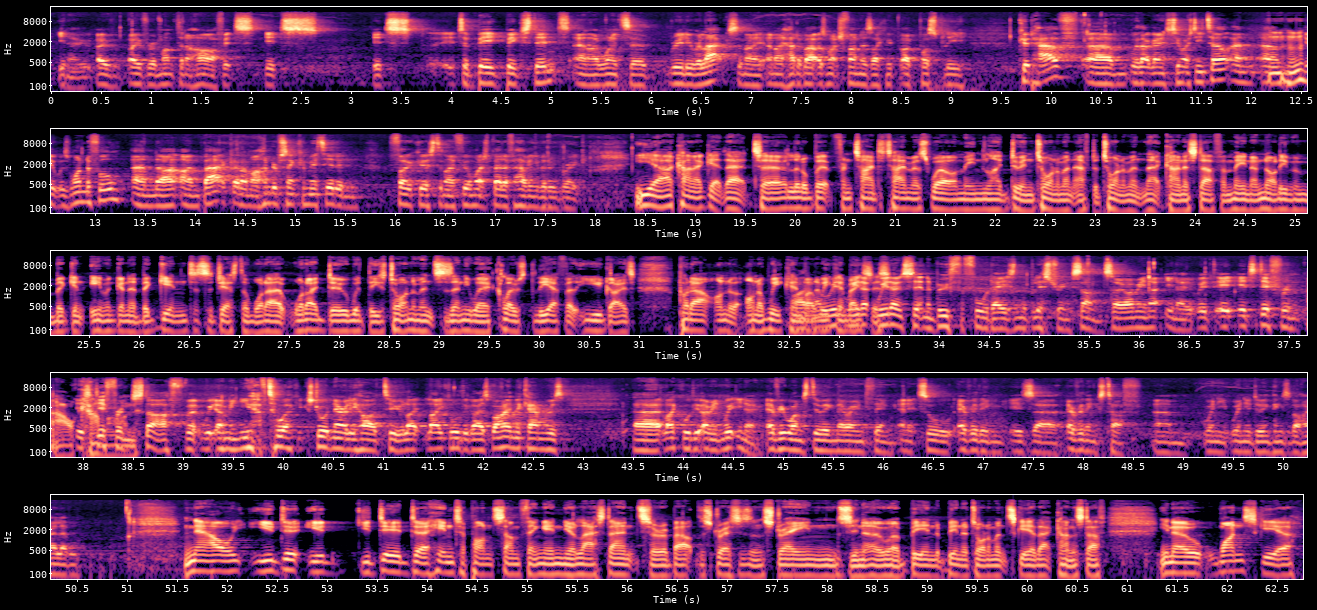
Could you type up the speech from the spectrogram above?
you know, over, over a month and a half, it's it's it's it's a big big stint, and I wanted to really relax, and I and I had about as much fun as I could I possibly could have um, without going into too much detail, and um, mm-hmm. it was wonderful. And uh, I'm back, and I'm 100% committed, and focused and I feel much better for having a bit of a break. Yeah, I kind of get that uh, a little bit from time to time as well. I mean, like doing tournament after tournament, that kind of stuff. I mean, I'm not even begin even going to begin to suggest that what I what I do with these tournaments is anywhere close to the effort that you guys put out on a, on a weekend well, by no, weekend we, we basis. Don't, we don't sit in a booth for four days in the blistering sun. So I mean, uh, you know, it, it, it's different. Oh, it's different on. stuff. But we, I mean, you have to work extraordinarily hard too. Like like all the guys behind the cameras uh, like all the, I mean, we, you know, everyone's doing their own thing, and it's all everything is uh, everything's tough um, when you when you're doing things at a high level. Now you do you you did uh, hint upon something in your last answer about the stresses and strains, you know, uh, being being a tournament skier, that kind of stuff. You know, one skier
